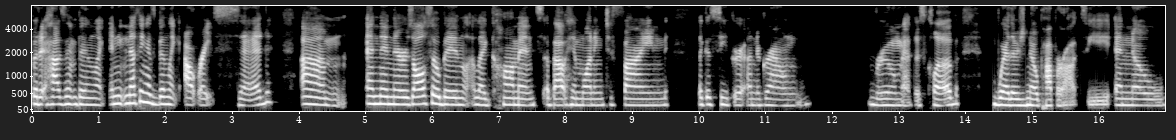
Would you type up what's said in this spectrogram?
but it hasn't been like any nothing has been like outright said. Um, and then there's also been like comments about him wanting to find like a secret underground room at this club where there's no paparazzi and no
